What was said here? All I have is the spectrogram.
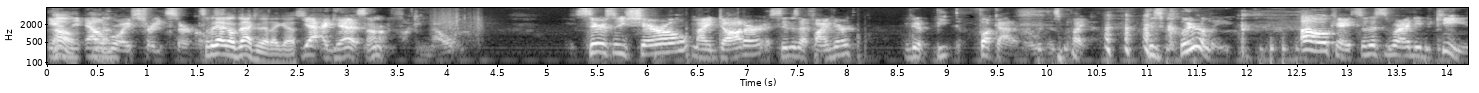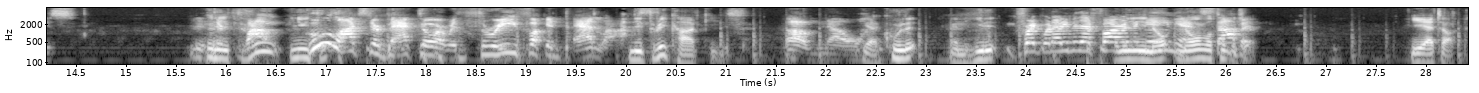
in Oh, the okay. Ellroy Street Circle. So we gotta go back to that, I guess. Yeah, I guess. I don't fucking know. Seriously, Cheryl, my daughter, as soon as I find her, I'm gonna beat the fuck out of her with this pipe. Because clearly. Oh, okay, so this is where I need the keys. Need three- wow. you need Who locks their back door with three fucking padlocks? Need three card keys. Oh, no. Yeah, cool it and heat it. Frank, we're not even that far And in the game you know- yet. normal Stop temperature. Yeah, I talked.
